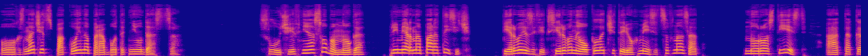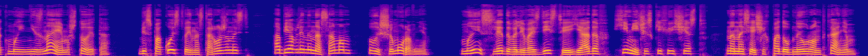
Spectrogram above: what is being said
Ох, значит, спокойно поработать не удастся. Случаев не особо много, примерно пара тысяч. Первые зафиксированы около четырех месяцев назад но рост есть, а так как мы не знаем, что это, беспокойство и настороженность объявлены на самом высшем уровне. Мы исследовали воздействие ядов, химических веществ, наносящих подобный урон тканям,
